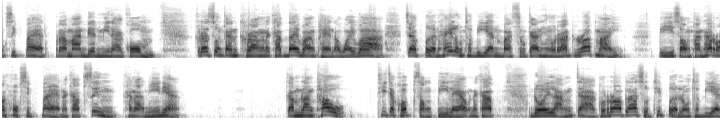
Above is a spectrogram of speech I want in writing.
2568 ประมาณเดือนมีนาคม กระทรวงการคลังนะครับ ได้วางแผนเอาไว้ว่า จะเปิดให้ลงทะเบียนบัตรสวัสดิการแห่งรัฐรอบใหม่ ปี 2568 นะครับ ซึ่งขณะนี้เนี่ยกำลังเข้า ที่จะครบ 2 ปีแล้วนะครับ โดยหลังจากรอบล่าสุดที่เปิดลงทะเบียน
